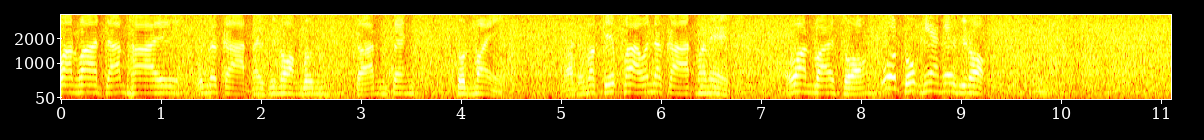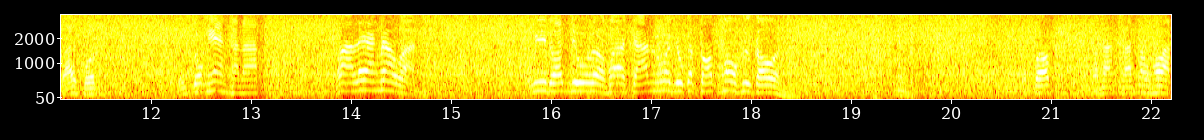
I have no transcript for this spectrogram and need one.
ว่านว่าอาจารย์ไทยบรรยากาศให้พี่น้องเบิ่งการแต่งต้นไม้วันนี้มาเก็บภาพบรรยากาศมานี่วันบ่ายสองโอ้ตกแห้งเลยพี่น้องสายฝนตกแห้งขนาดมาแรงแล้ววันมีดอนอยู่แล้วพระอาจารย์ว่าอยู่กระต๊อบเข้าคือเก่าอั่นกระต๊อบกำลังขันน้ำห้อน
